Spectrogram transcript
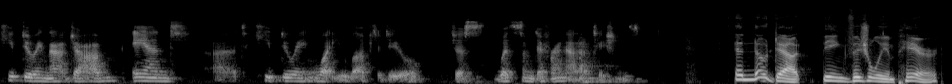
keep doing that job and uh, to keep doing what you love to do just with some different adaptations and no doubt, being visually impaired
